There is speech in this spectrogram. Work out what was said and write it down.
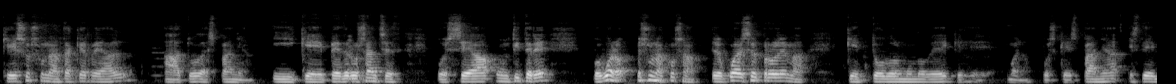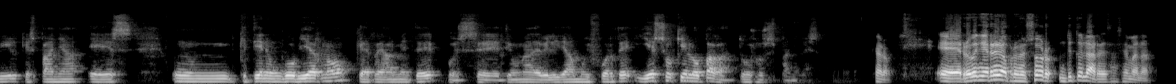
que eso es un ataque real a toda España y que Pedro Sánchez pues sea un títere, pues bueno, es una cosa. Pero ¿cuál es el problema? que todo el mundo ve que, bueno, pues que España es débil, que España es un, que tiene un gobierno que realmente pues eh, tiene una debilidad muy fuerte y eso quién lo paga, todos los españoles. Claro. Eh, Rubén Herrero, profesor, un titular de esta semana.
